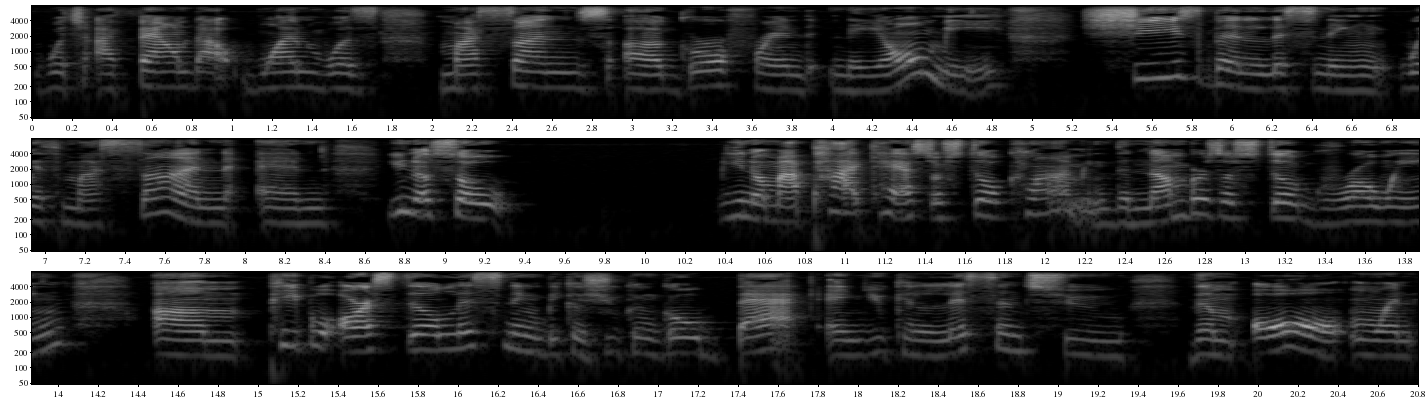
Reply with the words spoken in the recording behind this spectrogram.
which I found out one was my son's uh, girlfriend, Naomi. She's been listening with my son. And, you know, so you know my podcasts are still climbing. The numbers are still growing. Um, people are still listening because you can go back and you can listen to them all on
